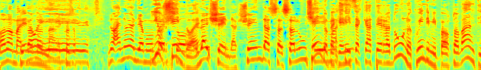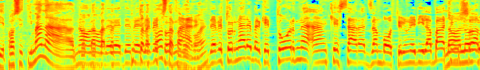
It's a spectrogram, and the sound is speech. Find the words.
Ma no, ma qui vanno noi, mare, cosa- no, noi andiamo Io verso... scendo, eh. Lei scenda, scenda, sa- saluti Scendo perché inizia il Cateraduno e quindi mi porto avanti. La prossima settimana No, no, ba- deve, tutta deve- la deve costa tornare. faremo. eh. Deve tornare perché torna anche Sara Zambotti lunedì. Labati, No, allora saluto.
